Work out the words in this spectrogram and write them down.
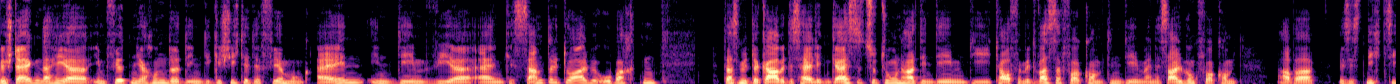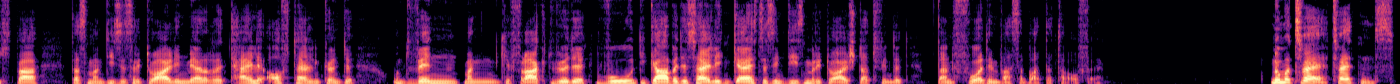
Wir steigen daher im vierten Jahrhundert in die Geschichte der Firmung ein, indem wir ein Gesamtritual beobachten, das mit der Gabe des Heiligen Geistes zu tun hat, in dem die Taufe mit Wasser vorkommt, in dem eine Salbung vorkommt, aber es ist nicht sichtbar, dass man dieses Ritual in mehrere Teile aufteilen könnte Und wenn man gefragt würde, wo die Gabe des Heiligen Geistes in diesem Ritual stattfindet, dann vor dem Wasserbad der Taufe. Nummer zwei, zweitens.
